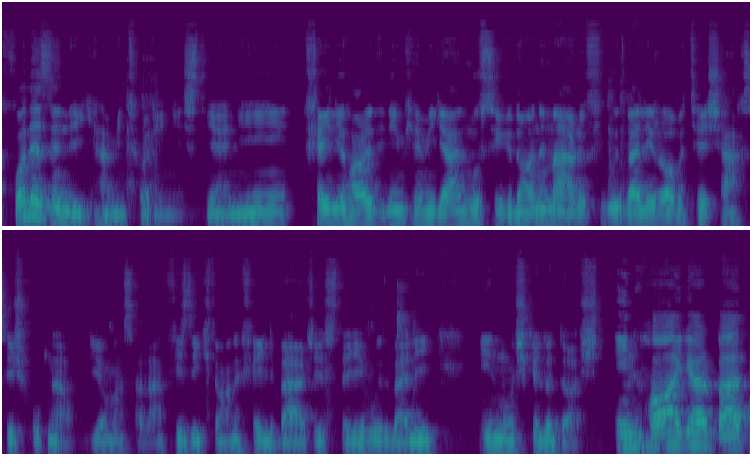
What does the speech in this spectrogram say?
خود زندگی همینطوری نیست. یعنی خیلی ها رو دیدیم که میگن موسیقیدان معروفی بود ولی رابطه شخصیش خوب نبود. یا مثلا فیزیکدان خیلی برجسته بود ولی این مشکل رو داشت. اینها اگر بعد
